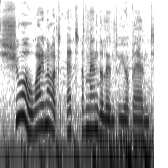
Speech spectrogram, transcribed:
Sure, why not? Add a mandolin to your band.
